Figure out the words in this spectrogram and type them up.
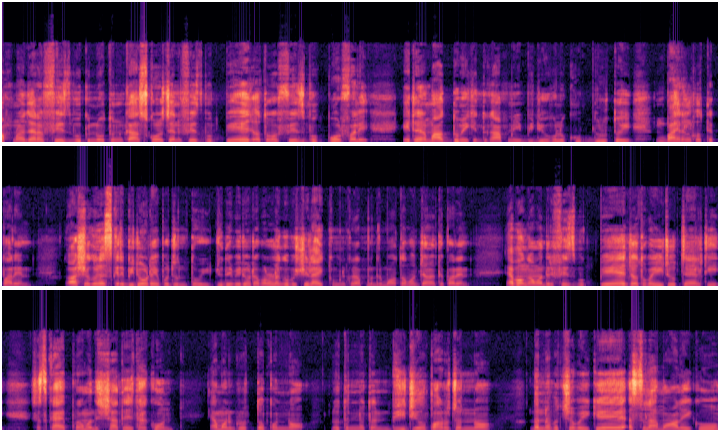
আপনারা যারা ফেসবুকে নতুন কাজ করছেন ফেসবুক পেজ অথবা ফেসবুক প্রোফাইলে এটার মাধ্যমে কিন্তু আপনি ভিডিওগুলো খুব দ্রুতই ভাইরাল করতে পারেন। তো আশা করি আজকের ভিডিওটা এই পর্যন্তই। যদি ভিডিওটা ভালো লাগে, অবশ্যই লাইক কমেন্ট করে আপনাদের মতামত জানাতে পারেন এবং আমাদের ফেসবুক পেজ অথবা ইউটিউব চ্যানেলটি সাবস্ক্রাইব করে আমাদের সাথেই থাকুন এমন গুরুত্বপূর্ণ নতুন নতুন ভিডিও পাওয়ার জন্য। ধন্যবাদ সবাইকে। আসসালামু আলাইকুম।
